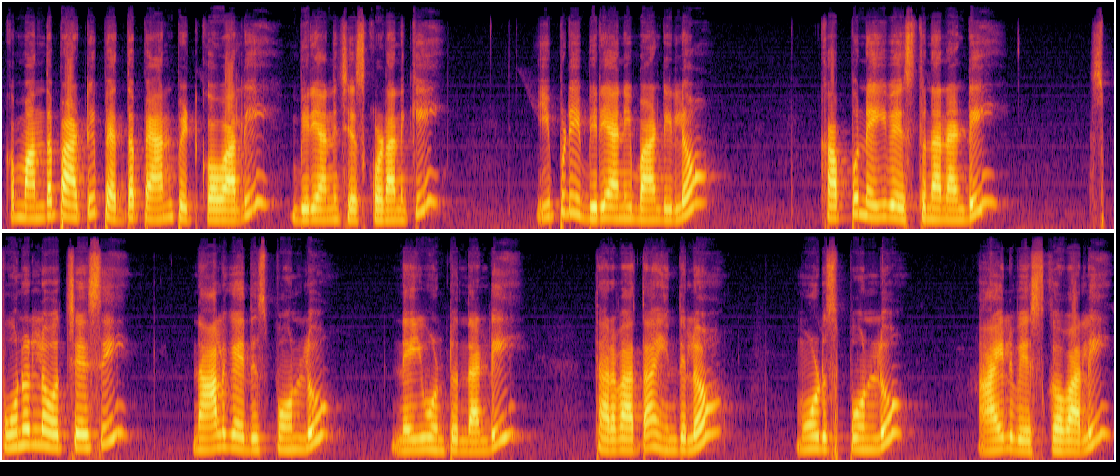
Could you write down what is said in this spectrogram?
ఒక మందపాటి పెద్ద ప్యాన్ పెట్టుకోవాలి బిర్యానీ చేసుకోవడానికి. ఇప్పుడు ఈ బిర్యానీ బాండీలో కప్పు నెయ్యి వేస్తున్నానండి. స్పూనుల్లో వచ్చేసి నాలుగైదు స్పూన్లు నెయ్యి ఉంటుందండి. తర్వాత ఇందులో మూడు స్పూన్లు ఆయిల్ వేసుకోవాలి.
